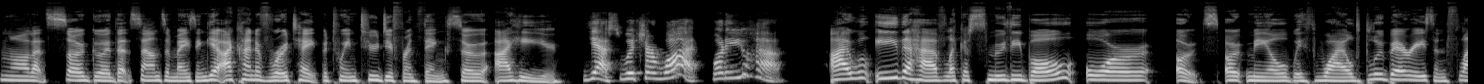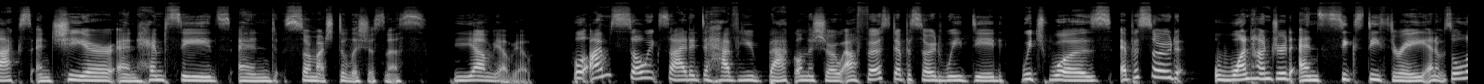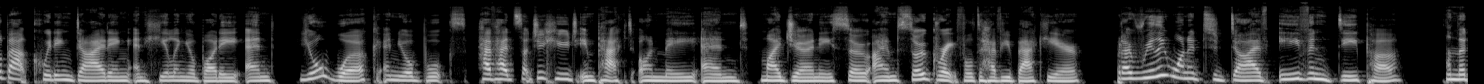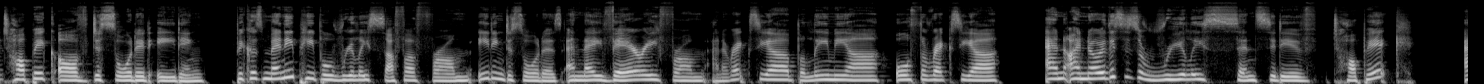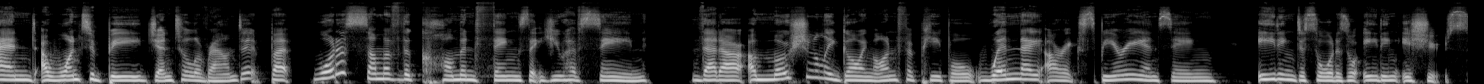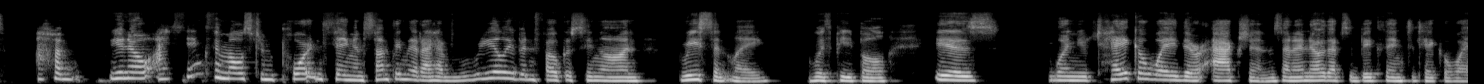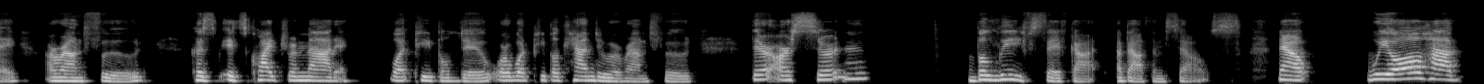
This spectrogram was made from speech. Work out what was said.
Oh, that's so good. That sounds amazing. Yeah, I kind of rotate between two different things. So I hear you. Yes, which are what? What do you have? I will either have like a smoothie bowl or oats, oatmeal with wild blueberries and flax and chia and hemp seeds and so much deliciousness. Yum, yum, yum. Well, I'm so excited to have you back on the show. Our first episode we did, which was episode 163, and it was all about quitting dieting and healing your body. And your work and your books have had such a huge impact on me and my journey. So I am so grateful to have you back here. But I really wanted to dive even deeper on the topic of disordered eating because many people really suffer from eating disorders and they vary from anorexia, bulimia, orthorexia. And I know this is a really sensitive topic and I want to be gentle around it, but what are some of the common things that you have seen that are emotionally going on for people when they are experiencing eating disorders or eating issues? Um, you know, I think the most important thing and something that I have really been focusing on recently with people is when you take away their actions, and I know that's a big thing to take away around food because it's quite dramatic what people do or what people can do around food. There are certain beliefs they've got about themselves. Now, we all have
